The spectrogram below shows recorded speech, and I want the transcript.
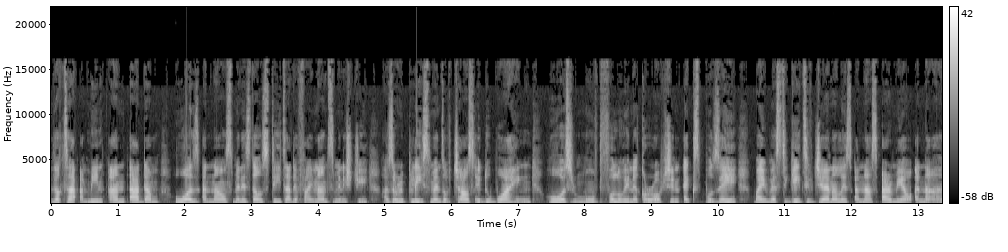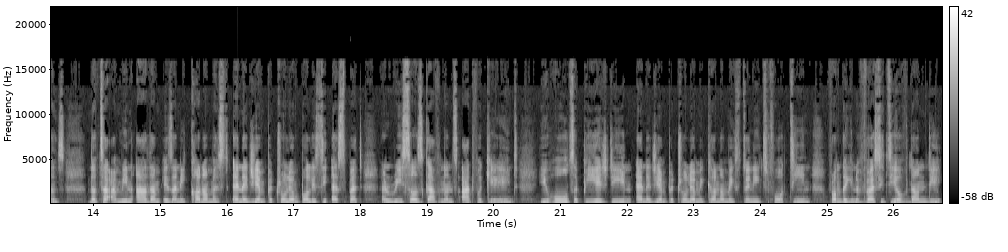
Dr. Amin Adam was announced Minister of State at the Finance Ministry as a replacement of Charles Adu Boahen, who was removed following a corruption expose by investigative journalist Anas Aremeyaw Anas. Dr. Amin Adam is an economist, energy and petroleum policy expert, and resource governance advocate. He holds a PhD in energy and petroleum economics 2014 from the University of Dundee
